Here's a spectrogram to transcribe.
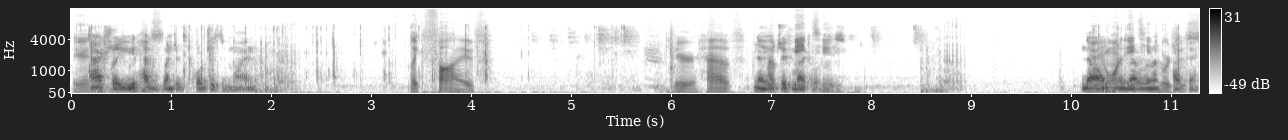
You're gonna need Actually, you have a bunch of torches in mine. Like five. Here, have, No, you have took my 18. torches. No, you want no, 18 no, torches? Okay.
